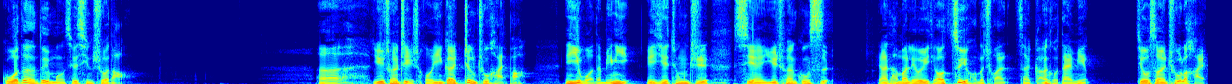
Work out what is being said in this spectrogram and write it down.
果断的对孟学庆说道：“呃，渔船这时候应该正出海吧？你以我的名义立即通知县渔船公司，让他们留一条最好的船在港口待命。”就算出了海，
